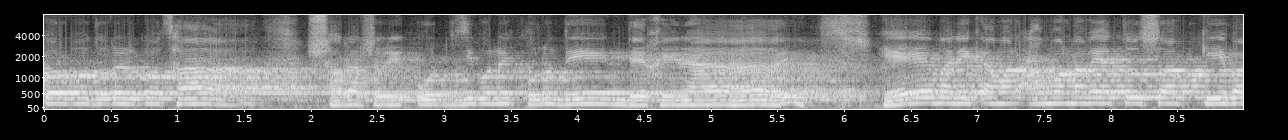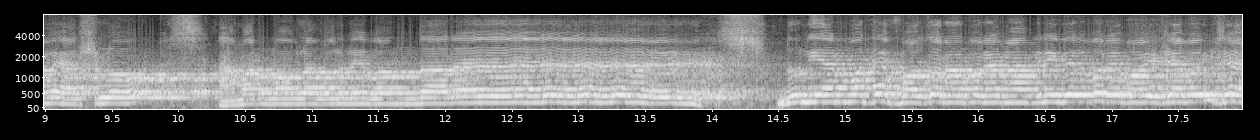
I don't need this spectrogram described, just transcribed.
করব দূরের কথা। সরাসরি উট জীবনে কোনো দিন দেখি নাই। হে মালিক, আমার আমল নামে এত সব কীভাবে আসলো? আমার মাওলা বলবে বন্দারে দুনিয়ার মধ্যে ফজরের পরে মাগরিবের পরে বৈশা বৈশা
